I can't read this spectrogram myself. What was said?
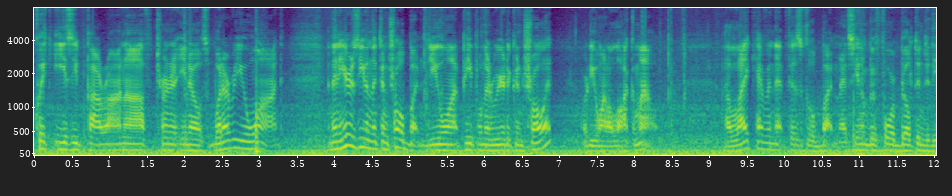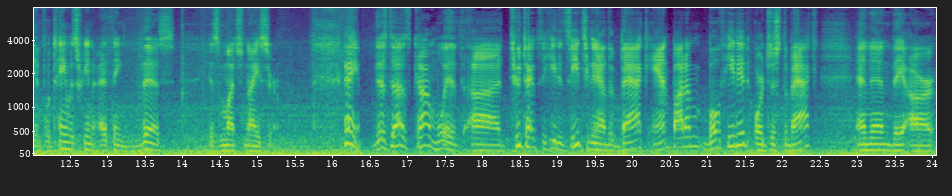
quick, easy, power on, off, turn it, you know, whatever you want. And then here's even the control button. Do you want people in the rear to control it or do you want to lock them out? I like having that physical button. I've seen them before built into the infotainment screen. I think this is much nicer. Hey, this does come with uh, two types of heated seats. You can have the back and bottom both heated or just the back. And then they are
